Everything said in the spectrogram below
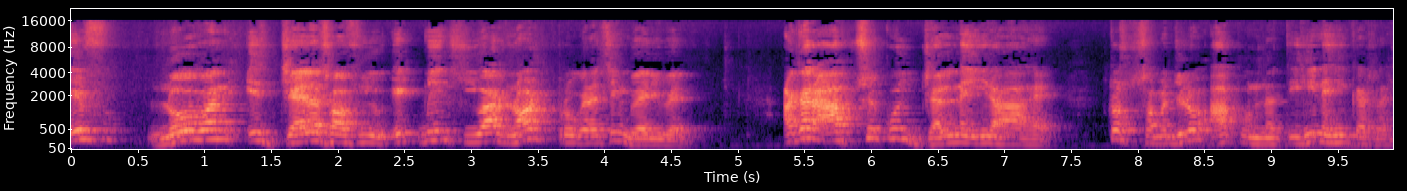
If no one is jealous of you it means you are not progressing very well अगर आपसे कोई जल नहीं रहा है तो समझ लो आप उन्नति ही नहीं कर रहे।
